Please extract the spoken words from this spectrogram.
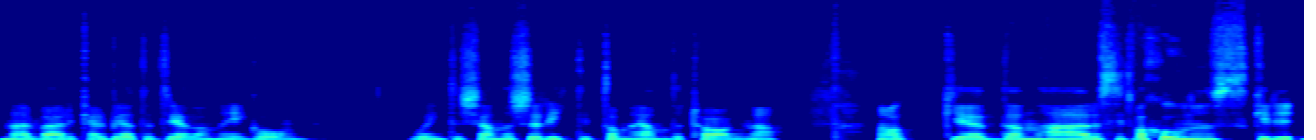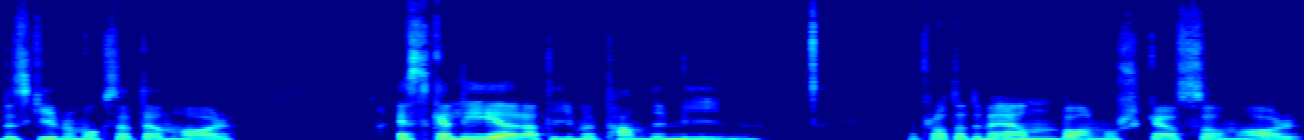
när verkarbetet redan är igång och inte känner sig riktigt omhändertagna. Och eh, den här situationen beskriver de också att den har eskalerat i och med pandemin. Jag pratade med en barnmorska som har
